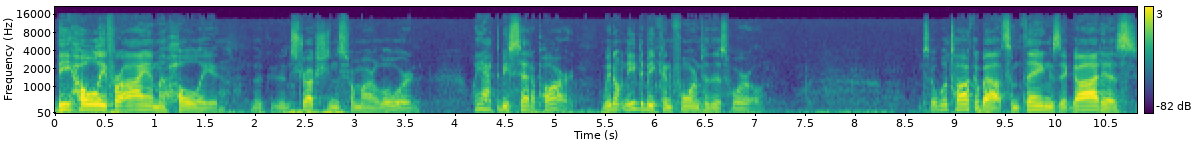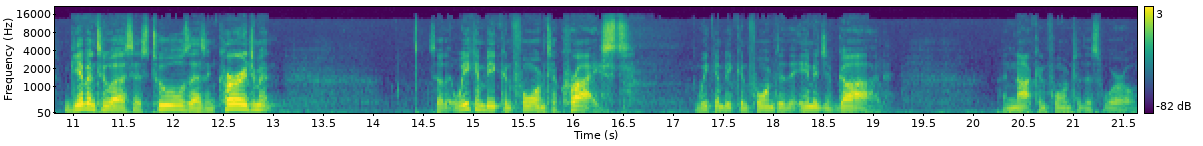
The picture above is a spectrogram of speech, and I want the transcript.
be holy for I am holy, the instructions from our Lord. We have to be set apart. We don't need to be conformed to this world. So we'll talk about some things that God has given to us as tools, as encouragement, so that we can be conformed to Christ. We can be conformed to the image of God and not conformed to this world.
